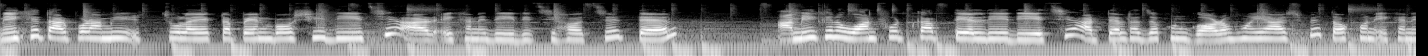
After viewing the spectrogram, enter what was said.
মেখে তারপর আমি চুলায় একটা প্যান বসিয়ে দিয়েছি, আর এখানে দিয়ে দিচ্ছি হচ্ছে তেল। আমি এখানে ওয়ান ফোর্থ কাপ তেল দিয়ে দিয়েছি, আর তেলটা যখন গরম হয়ে আসবে তখন এখানে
